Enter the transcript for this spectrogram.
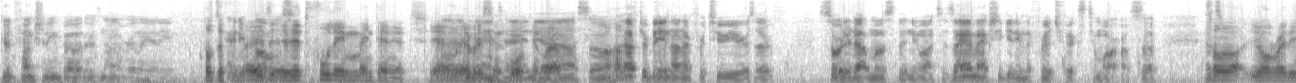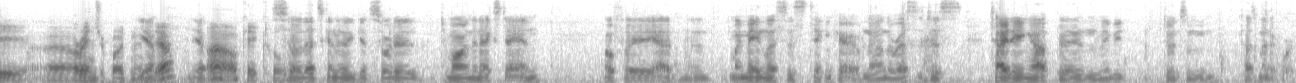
good functioning boat there's not really any So the, Any is, is it fully maintained? Yeah, fully everything's maintained, working yeah. well. So Uh-huh. after being on it for two years, I've sorted out most of the nuances. I am actually getting the fridge fixed tomorrow, so So you already uh, arranged appointment? Yep, Yeah. yep. Ah, okay, cool. so that's gonna get sorted tomorrow and the next day, and hopefully, yeah, uh, my main list is taken care of. Now the rest is just tidying up and maybe doing some cosmetic work.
